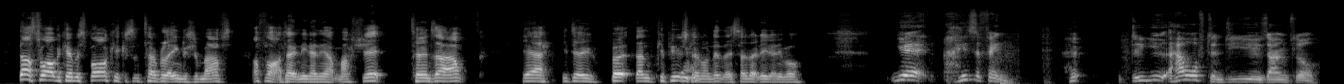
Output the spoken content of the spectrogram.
That's why I became a Sparky because I'm terrible at English and maths. I thought I don't need any of that maths shit. Turns out, yeah, you do. But then computers Yeah. came on, didn't they? So I don't need any more. Yeah, here's the thing. Do you? How often do you use Ohm's law?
